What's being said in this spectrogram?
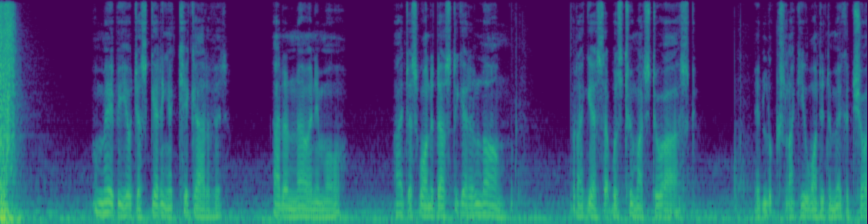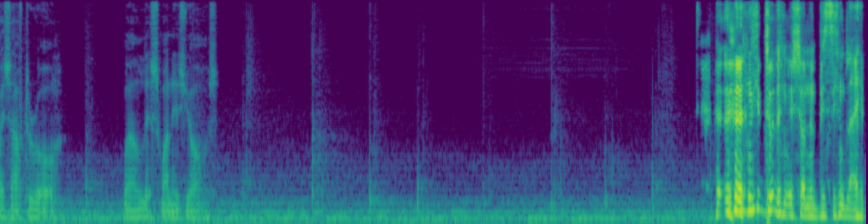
Or maybe you're just getting a kick out of it. I don't know anymore. I just wanted us to get along. But I guess that was too much to ask. It looks like you wanted to make a choice after all. Well, this one is yours. Irgendwie tut er mir schon ein bisschen leid.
